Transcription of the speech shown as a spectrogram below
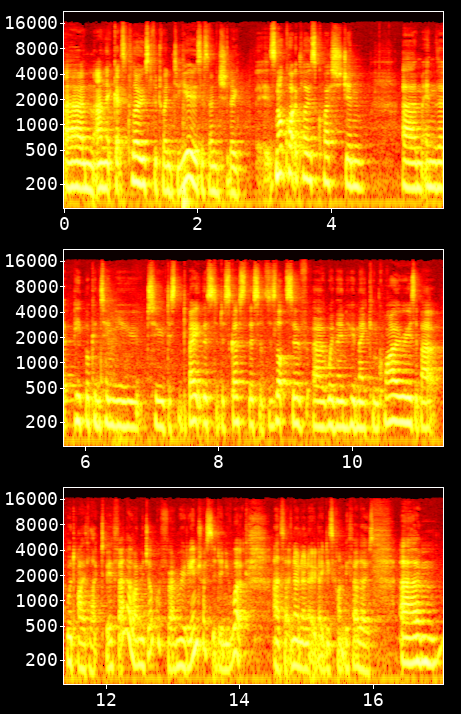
Um, and it gets closed for 20 years, essentially. It's not quite a closed question um, in that people continue to dis- debate this, to discuss this. There's lots of uh, women who make inquiries about, would I'd like to be a fellow? I'm a geographer. I'm really interested in your work. And it's like, no, no, no, ladies can't be fellows. Um,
